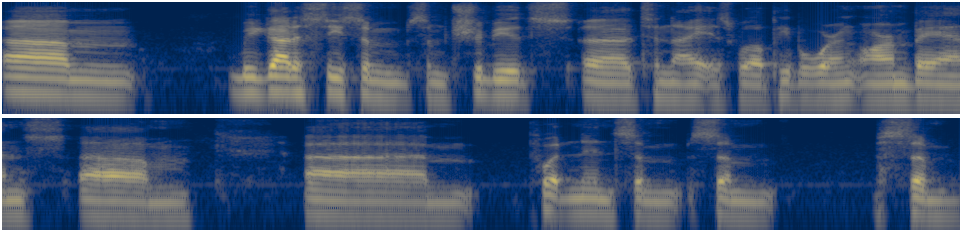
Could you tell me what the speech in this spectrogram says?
Um, we got to see some some tributes uh, tonight as well. People wearing armbands, um, um, putting in some some some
